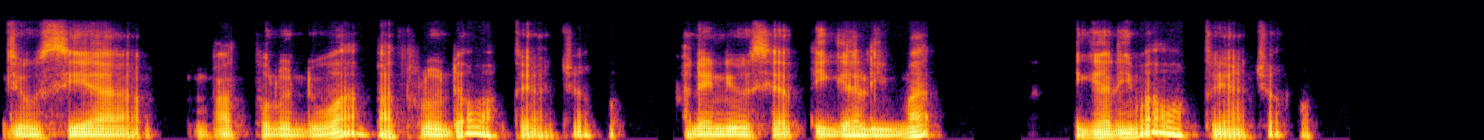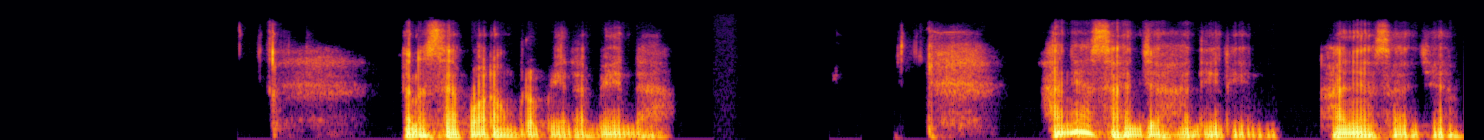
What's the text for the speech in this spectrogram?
Di usia 42, 42 waktu yang cukup. Ada yang di usia 35, 35 waktu yang cukup. Karena setiap orang berbeda-beda. Hanya saja hadirin, hanya saja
